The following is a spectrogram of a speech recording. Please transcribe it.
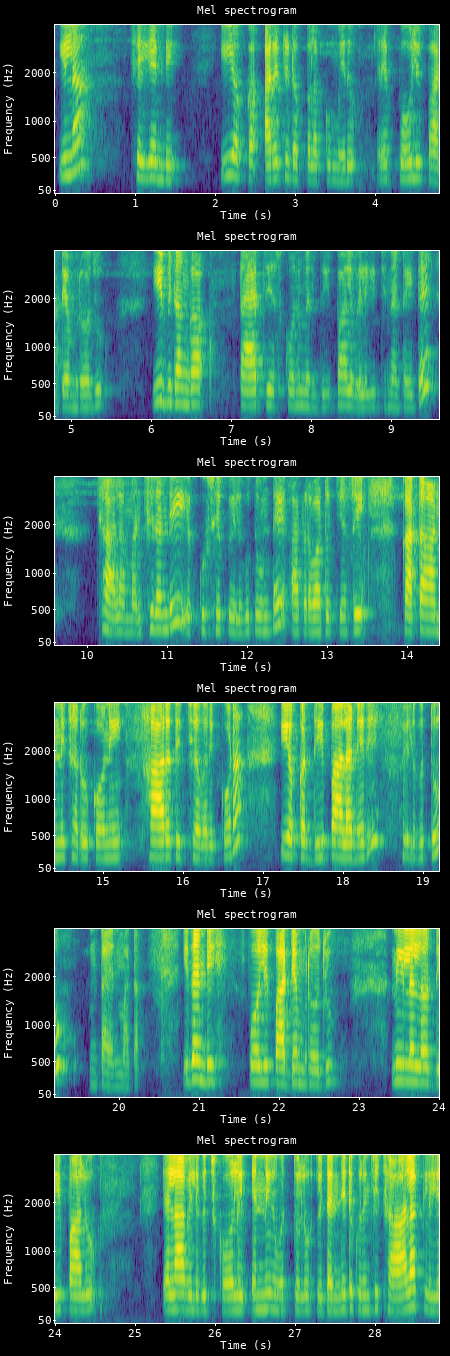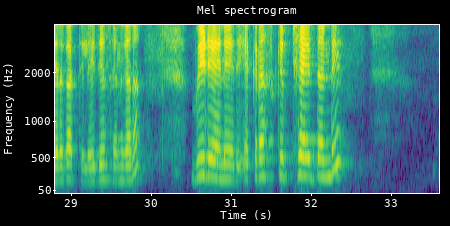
ఇలా చెయ్యండి ఈ యొక్క అరటి డొప్పలకు మీరు రేపు పోలి పాడ్యం రోజు ఈ విధంగా తయారు చేసుకొని మీరు దీపాలు వెలిగించినట్టయితే చాలా మంచిదండి. ఎక్కువసేపు వెలుగుతూ ఉంటాయి ఆ తర్వాత వచ్చేసి కథ అన్ని చదువుకొని హారతి ఇచ్చే వరకు కూడా ఈ యొక్క దీపాలు అనేది వెలుగుతూ ఉంటాయన్నమాట. ఇదండి పోలిపాడ్యం రోజు. నీళ్ళల్లో దీపాలు ఎలా వెలిగించుకోవాలి ఎన్ని ఒత్తులు వీటన్నిటి గురించి చాలా క్లియర్గా తెలియజేశాను కదా. వీడియో అనేది ఎక్కడ స్కిప్ చేయొద్దండి.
